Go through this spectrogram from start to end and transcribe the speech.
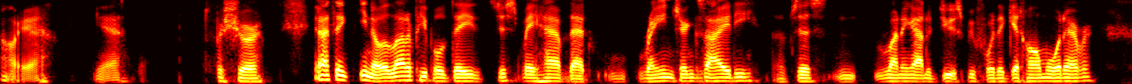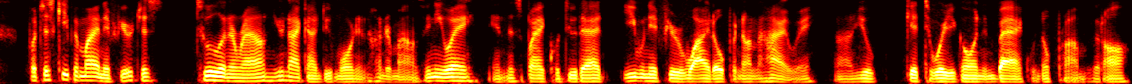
Oh yeah, yeah, for sure. And I think you know a lot of people they just may have that range anxiety of just running out of juice before they get home or whatever. But just keep in mind if you're just tooling around, you're not going to do more than 100 miles anyway, and this bike will do that even if you're wide open on the highway. Uh, you'll get to where you're going and back with no problems at all.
